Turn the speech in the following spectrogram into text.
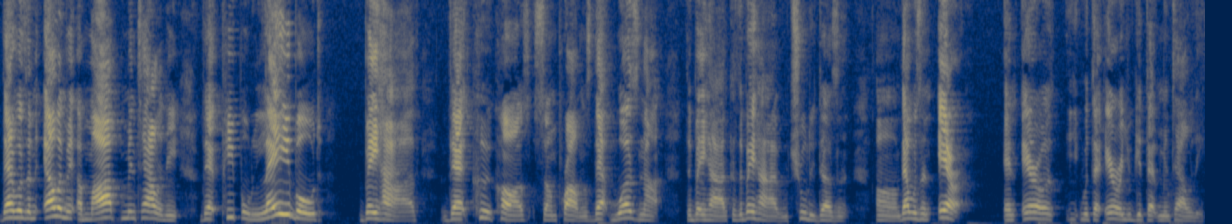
that was an element of mob mentality that people labeled BeyHive that could cause some problems. That was not the BeyHive because the BeyHive truly doesn't. Um, that was an error, an error. With that error, you get that mentality.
